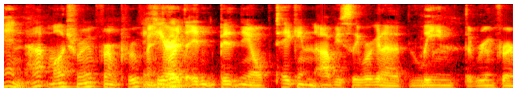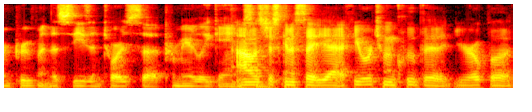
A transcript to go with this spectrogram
Man, not much room for improvement here. look- It- it- you know, taking obviously we're gonna lean the room for improvement this season towards the Premier League games. I was just gonna say, yeah, if you were to include the Europa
